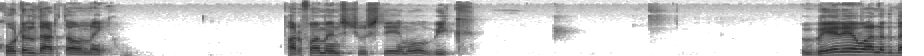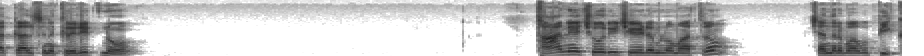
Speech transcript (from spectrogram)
కోటలు దాటుతూ ఉన్నాయి. పర్ఫార్మెన్స్ చూస్తే ఏమో వీక్. వేరే వాళ్ళకు దక్కాల్సిన క్రెడిట్ను తానే చోరీ చేయడంలో మాత్రం చంద్రబాబు పీక్.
